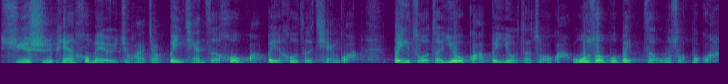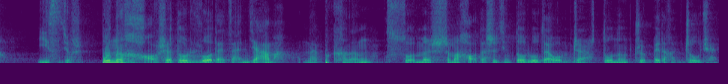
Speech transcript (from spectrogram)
虚实篇后面有一句话叫“背前则后寡，背后则前寡，背左则右寡，背右则左寡，无所不备则无所不寡”，意思就是不能好事都落在咱家嘛，那不可能，什么什么好的事情都落在我们这儿，都能准备的很周全。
